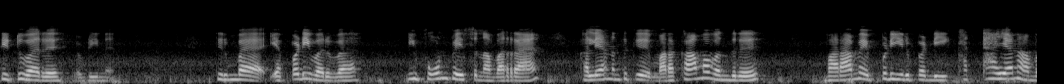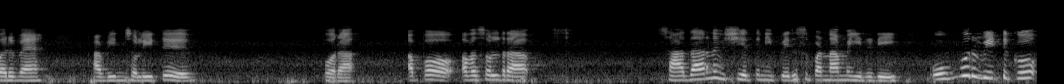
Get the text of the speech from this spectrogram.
திட்டுவார் அப்படின்னு. திரும்ப எப்படி வருவ? நீ ஃபோன் பேசு நான் வர்றேன். கல்யாணத்துக்கு மறக்காமல் வந்துரு. வராமல் எப்படி இருப்படி கட்டாயம் நான் வருவேன். அப்படின்னு சொல்லிட்டு போகிறா அப்போது அவள் சொல்கிறா சாதாரண விஷயத்தை நீ பெருசு பண்ணாமல் இருடி. ஒவ்வொரு வீட்டுக்கும்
